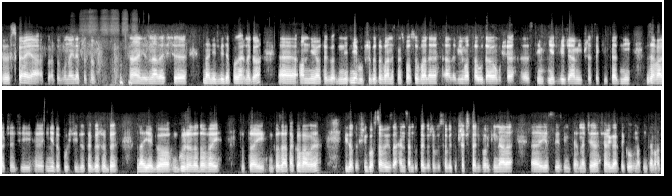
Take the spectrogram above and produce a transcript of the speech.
w, spraya, akurat to było najlepsze, co nie znaleźć e, na niedźwiedzia polarnego. On nie miał tego, nie, był przygotowany w ten sposób, ale, ale mimo to udało mu się z tymi niedźwiedziami przez te kilka dni zawalczyć i, i nie dopuścić do tego, żeby na jego górze lodowej tutaj go zaatakowały. Pilotów śmigłowcowych zachęcam do tego, żeby sobie to przeczytać w oryginale. E, jest, jest w internecie szereg artykułów na ten temat.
